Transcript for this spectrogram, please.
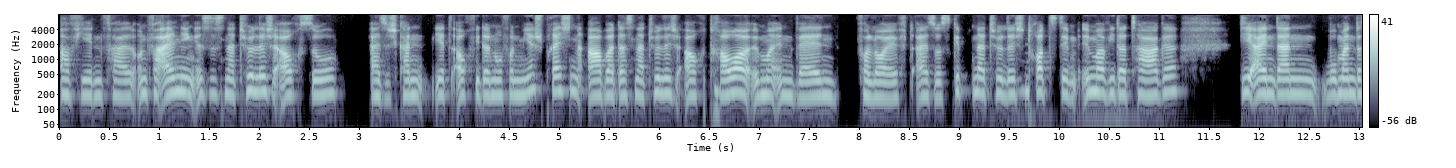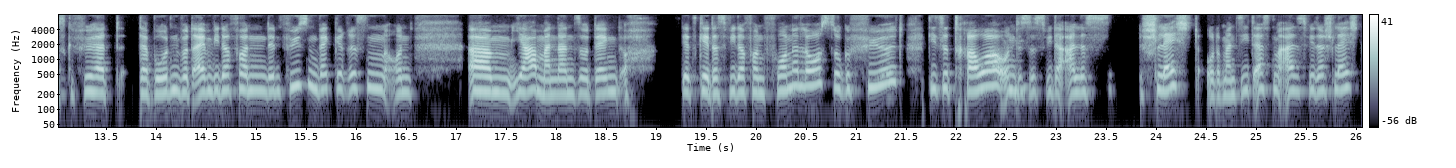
Auf jeden Fall. Und vor allen Dingen ist es natürlich auch so, also ich kann jetzt auch wieder nur von mir sprechen, aber dass natürlich auch Trauer immer in Wellen verläuft. Also es gibt natürlich trotzdem immer wieder Tage, die einen dann, wo man das Gefühl hat, der Boden wird einem wieder von den Füßen weggerissen und ähm, ja, man dann so denkt, oh, jetzt geht das wieder von vorne los, so gefühlt, diese Trauer und es Mhm. ist wieder alles schlecht oder man sieht erstmal alles wieder schlecht.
